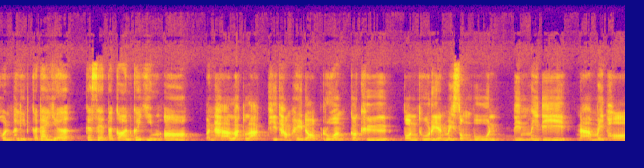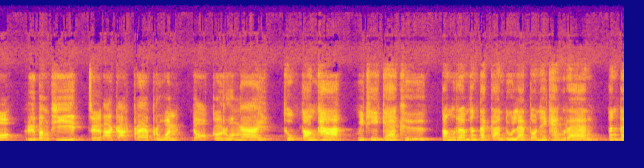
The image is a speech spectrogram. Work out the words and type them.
ผลผลิตก็ได้เยอะ เกษตรกรก็ยิ้มออก ปัญหาหลักๆ ที่ทำให้ดอกร่วงก็คือ ต้นทุเรียนไม่สมบูรณ์ ดินไม่ดี น้ำไม่พอ หรือบางทีเจออากาศแปรปรวน ดอกก็ร่วงง่าย ถูกต้องค่ะ วิธีแก้คือ ต้องเริ่มตั้งแต่การดูแลต้นให้แข็งแรง ตั้งแต่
